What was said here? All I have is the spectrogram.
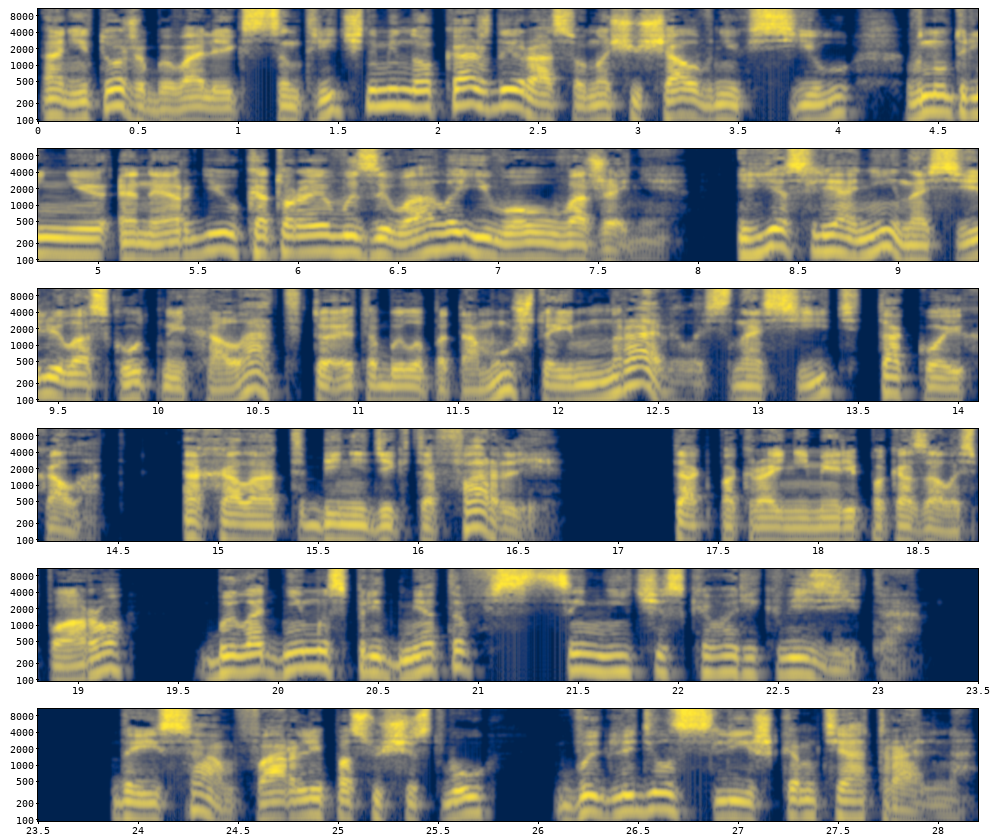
Они тоже бывали эксцентричными, но каждый раз он ощущал в них силу, внутреннюю энергию, которая вызывала его уважение. И если они носили лоскутный халат, то это было потому, что им нравилось носить такой халат. А халат Бенедикта Фарли, так, по крайней мере, показалось Пуаро, был одним из предметов сценического реквизита. Да и сам Фарли по существу выглядел слишком театрально,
